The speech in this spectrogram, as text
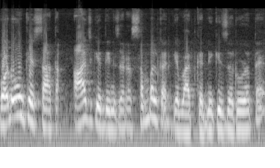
बड़ों के साथ आज के दिन ज़रा संभल करके बात करने की ज़रूरत है।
